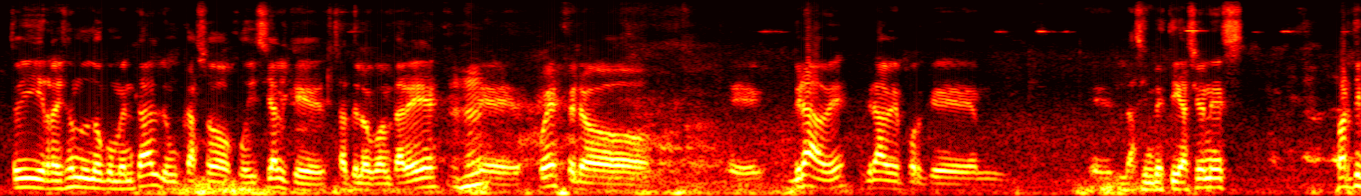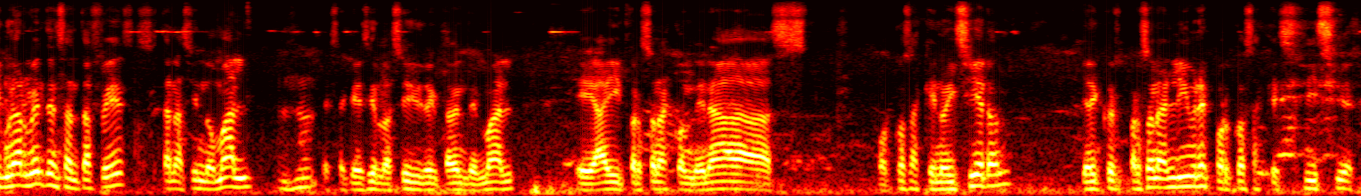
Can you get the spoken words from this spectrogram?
Estoy realizando un documental de un caso judicial que ya te lo contaré eh, después, pero eh, grave, grave porque eh, las investigaciones, particularmente en Santa Fe, se están haciendo mal, Ujú. eso hay que decirlo así directamente mal. Eh, hay personas condenadas por cosas que no hicieron y hay personas libres por cosas que sí hicieron.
